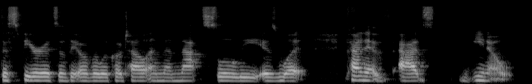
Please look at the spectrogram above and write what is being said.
the spirits of the Overlook Hotel, and then that slowly is what kind of adds, you know,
